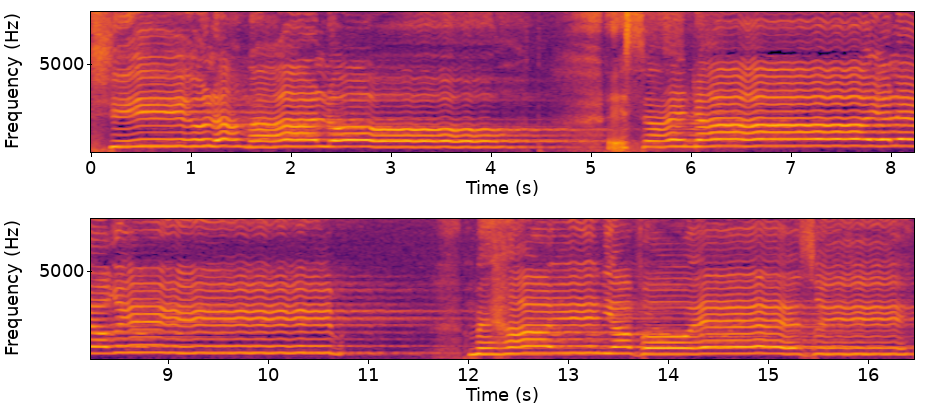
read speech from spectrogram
שיר למעלות, אשא עיניי אל ההרים, מאין יבוא עזרי,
